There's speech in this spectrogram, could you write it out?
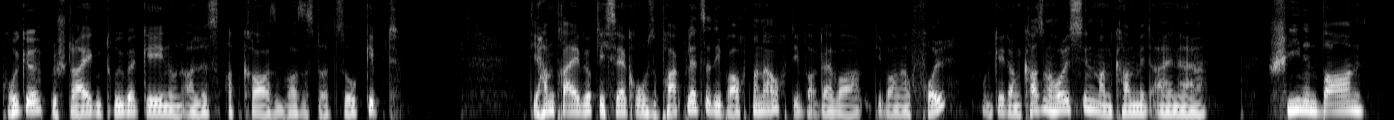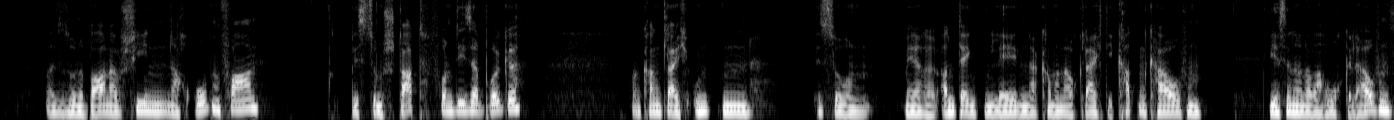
Brücke besteigen, drüber gehen und alles abgrasen, was es dort so gibt. Die haben drei wirklich sehr große Parkplätze, die braucht man auch. Die, der war, die waren auch voll. Man geht an Kassenhäuschen, man kann mit einer Schienenbahn, also so eine Bahn auf Schienen nach oben fahren, bis zum Start von dieser Brücke. Man kann gleich unten, ist so ein, mehrere Andenkenläden, da kann man auch gleich die Karten kaufen. Wir sind dann aber hochgelaufen,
